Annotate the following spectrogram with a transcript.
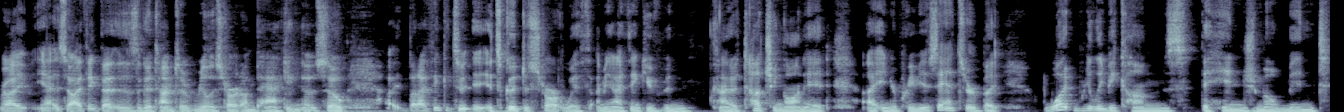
Right. Yeah. So I think that is a good time to really start unpacking those. So, uh, but I think it's it's good to start with. I mean, I think you've been kind of touching on it uh, in your previous answer, but what really becomes the hinge moment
